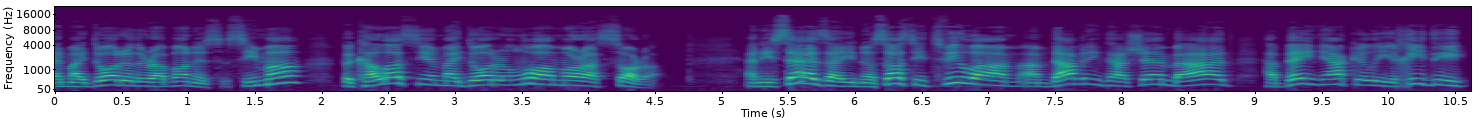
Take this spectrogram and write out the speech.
and my daughter the Rabbanis Sima, the Kalasi and my daughter-in-law Moras Sarah. And he says, I nosasi tefillah, I'm, davening to Hashem ba'ad, habein yaker li yechidi,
